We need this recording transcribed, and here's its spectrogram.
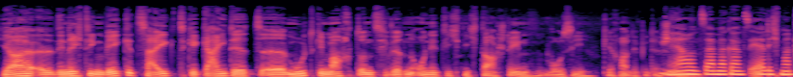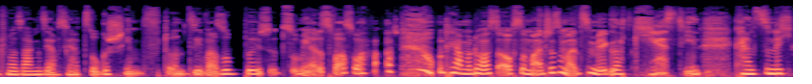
ja, äh, den richtigen Weg gezeigt, geguidet, äh, Mut gemacht und sie würden ohne dich nicht dastehen, wo sie gerade wieder stehen. Ja, und sei mal ganz ehrlich, manchmal sagen sie auch, sie hat so geschimpft und sie war so böse zu mir, das war so hart. Und Hermann, du hast auch so manches Mal zu mir gesagt, Kerstin, kannst du nicht,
